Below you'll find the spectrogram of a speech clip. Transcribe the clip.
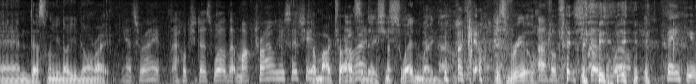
and that's when you know you're doing right. That's right. I hope she does well. That mock trial you said she. The mock trial right. today. She's sweating right now. okay. It's real. I hope that she does well. Thank you,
